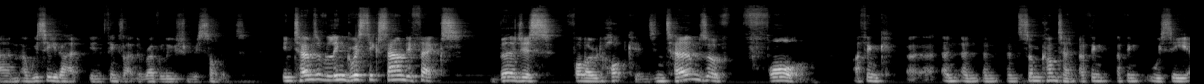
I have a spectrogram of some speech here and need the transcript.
Um, and we see that in things like the revolutionary sonnets. In terms of linguistic sound effects, Burgess followed Hopkins. In terms of form, I think, uh, and, and, and some content, I think, I think we see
